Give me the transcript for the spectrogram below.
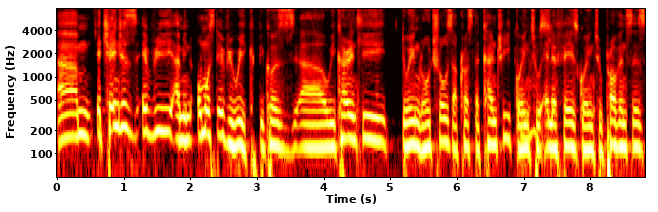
Um, it changes every, I mean, almost every week because uh, we currently doing road shows across the country, going to LFAs, going to provinces,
